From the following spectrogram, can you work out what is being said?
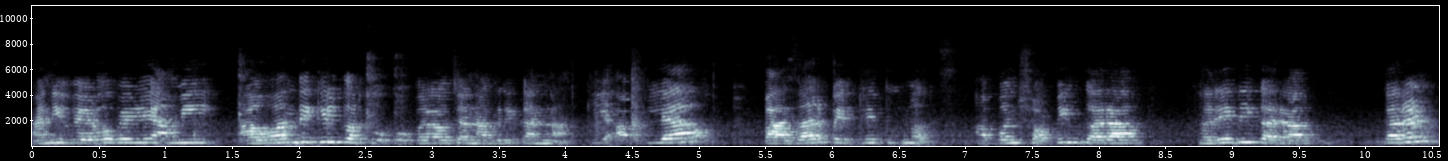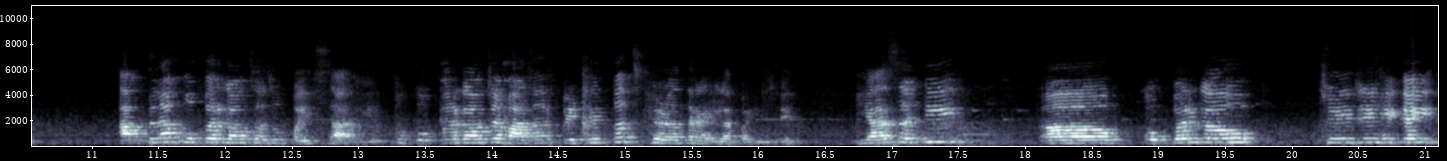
आणि वेळोवेळी आम्ही आव्हान देखील करतो कोपरगावच्या नागरिकांना की आपल्या बाजारपेठेतूनच आपण शॉपिंग करा खरेदी करा. कारण आपला कोपरगावचा जो पैसा आहे तो कोपरगावच्या बाजारपेठेतच खेळत राहिला पाहिजे. यासाठी कोपरगाव कोपरगावचे जे हे काही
